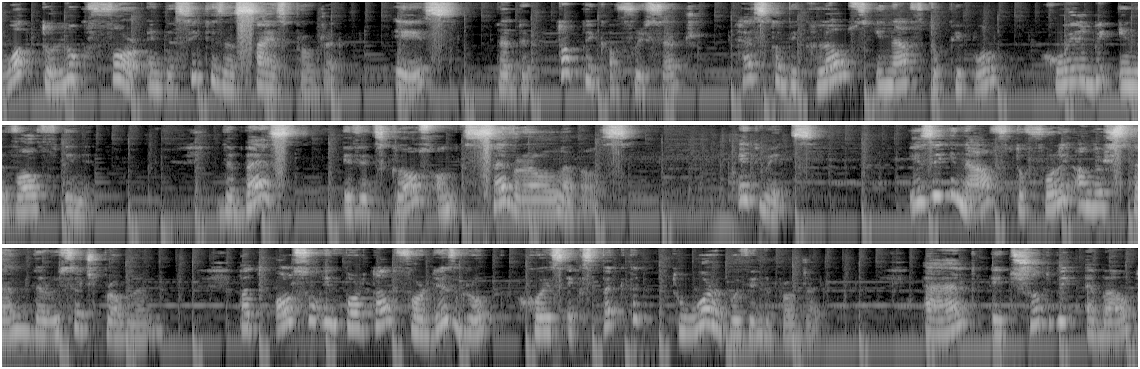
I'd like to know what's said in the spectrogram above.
what to look for in the citizen science project is that the topic of research has to be close enough to people who will be involved in it. The best if it's close on several levels. It means easy enough to fully understand the research problem, but also important for this group who is expected to work within the project. And it should be about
